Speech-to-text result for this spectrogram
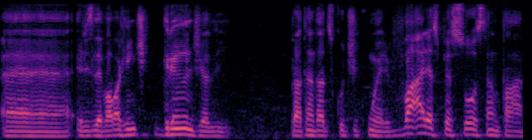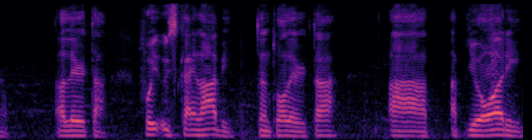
É, eles levavam a gente grande ali para tentar discutir com ele. Várias pessoas tentaram alertar. Foi o Skylab tentou alertar. A, a Priori,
